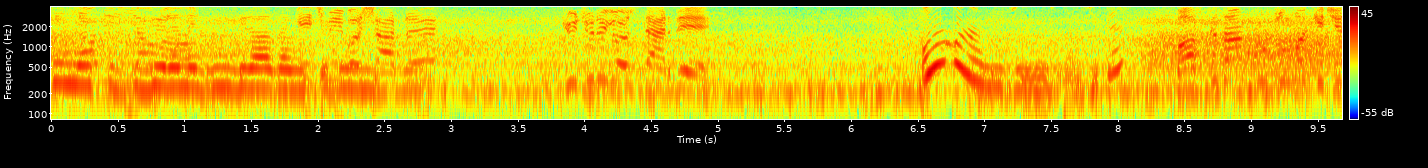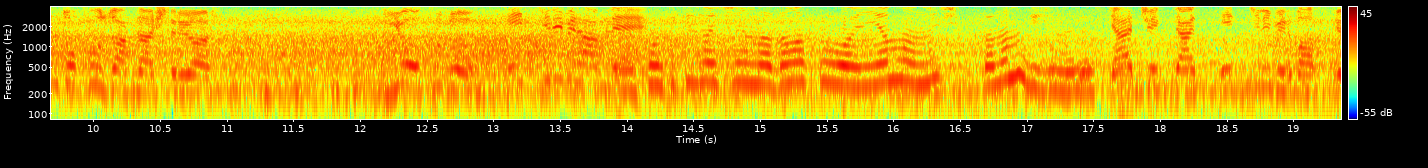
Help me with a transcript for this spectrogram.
kim değiştirdi göremedim birazdan. geçmeyi başardı. Gücünü gösterdi. O mu bana gücünü gösterecek ha? Baskıdan kurtulmak için topu uzaklaştırıyor. İyi okudu. Etkili bir hamle. Portekiz maçında adam akıllı oynayamamış. Bana mı gücünü göster? Gerçekten etkili bir baskı.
